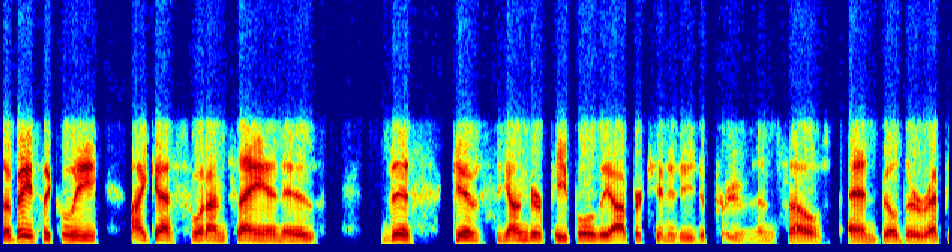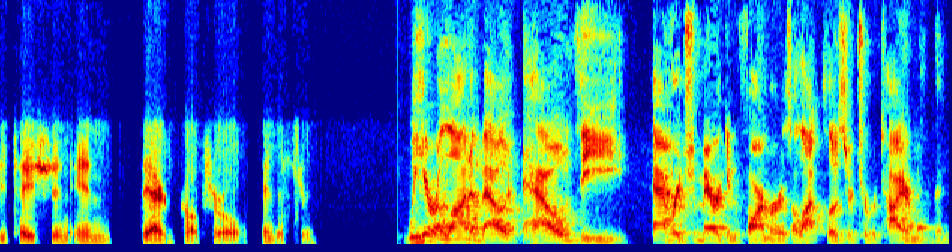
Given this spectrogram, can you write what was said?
so basically i guess what i'm saying is this gives younger people the opportunity to prove themselves and build their reputation in the agricultural industry we hear a lot about how the average american farmer is a lot closer to retirement than,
